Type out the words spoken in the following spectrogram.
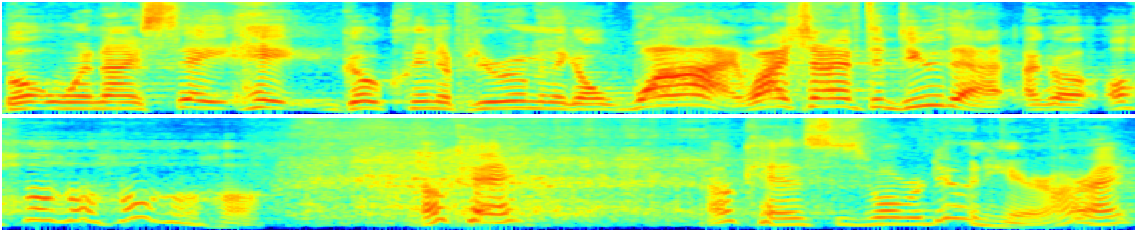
But when I say, hey, go clean up your room, and they go, why? Why should I have to do that? I go, oh, ho, ho, ho, ho, ho. Okay. Okay, this is what we're doing here. All right.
